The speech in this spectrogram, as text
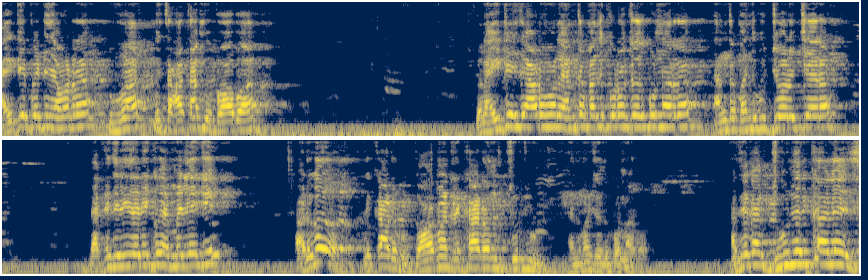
ఐటీ పెట్టింది ఎవడరా? నువ్వా? మీ తాత? మీ బాబా? వీళ్ళు ఐటీ తేవడం వల్ల ఎంతమంది కుర్ర చదువుకున్నారా? ఎంతమందికి ఉద్యోగాలు ఇచ్చారా లెక్క తెలియదా నీకు ఎమ్మెల్యేకి అడుగు రికార్డు గవర్నమెంట్ రికార్డు ఉంది చూడు ఎంతమంది చదువుకున్నారు. అదే కాదు జూనియర్ కాలేజ్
